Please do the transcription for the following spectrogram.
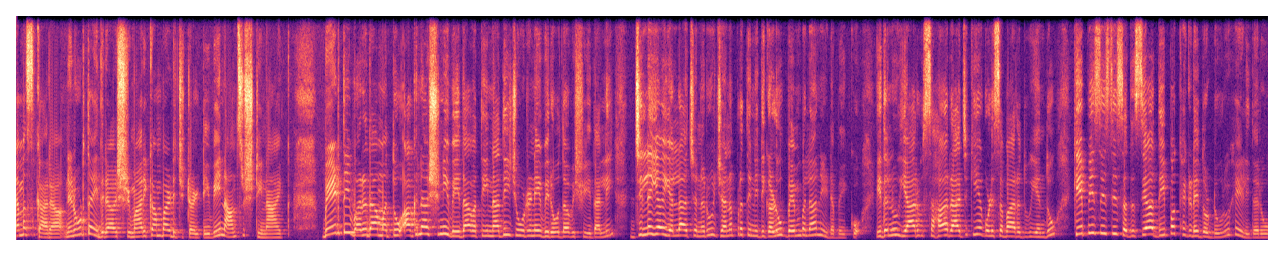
ನಮಸ್ಕಾರ. ನೀವು ನೋಡ್ತಾ ಇದ್ದೀರಾ ಶ್ರೀ ಮಾರಿಕಾಂಬಾ ಡಿಜಿಟಲ್ ಟಿವಿ. ನಾನ್ ಸೃಷ್ಟಿ ನಾಯ್ಕ್. ಬೇಡ್ತಿ, ವರದಾ ಮತ್ತು ಅಗ್ನಾಶಿನಿ ವೇದಾವತಿ ನದಿ ಜೋಡಣೆ ವಿರೋಧ ವಿಷಯದಲ್ಲಿ ಜಿಲ್ಲೆಯ ಎಲ್ಲ ಜನರು ಜನಪ್ರತಿನಿಧಿಗಳು ಬೆಂಬಲ ನೀಡಬೇಕು. ಇದನ್ನು ಯಾರೂ ಸಹ ರಾಜಕೀಯಗೊಳಿಸಬಾರದು ಎಂದು ಕೆಪಿಸಿಸಿ ಸದಸ್ಯ ದೀಪಕ್ ಹೆಗಡೆ ದೊಡ್ಡೂರು ಹೇಳಿದರು.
